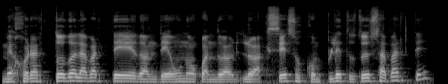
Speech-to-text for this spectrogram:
mejorar toda la parte donde uno, cuando los accesos completos, toda esa parte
